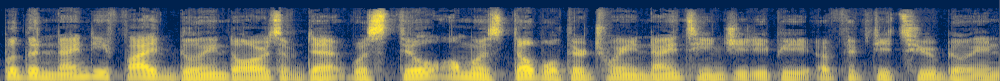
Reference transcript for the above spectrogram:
But the $95 billion of debt was still almost double their 2019 GDP of $52 billion.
